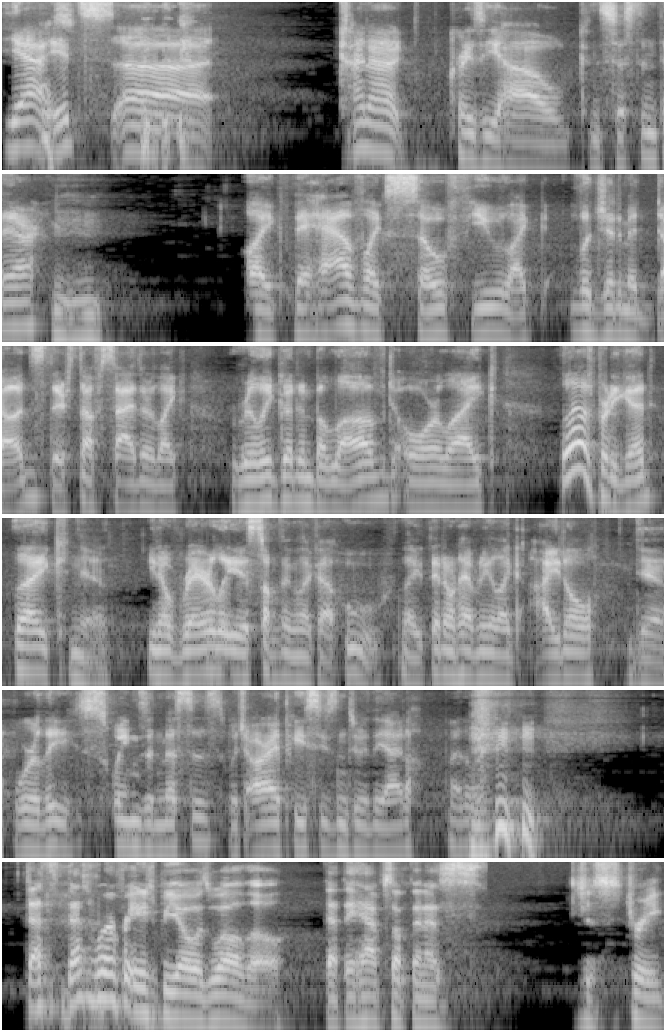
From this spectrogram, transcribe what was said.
Yeah, it's uh, kind of crazy how consistent they are. Mm-hmm. Like they have like so few like legitimate duds. Their stuff's either like really good and beloved, or like well, that was pretty good. Like Yeah. You know, rarely is something like a ooh. Like they don't have any like idol Yeah. worthy swings and misses. Which RIP season two of the idol, by the way. That's that's rare for HBO as well, though. That they have something that's just straight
